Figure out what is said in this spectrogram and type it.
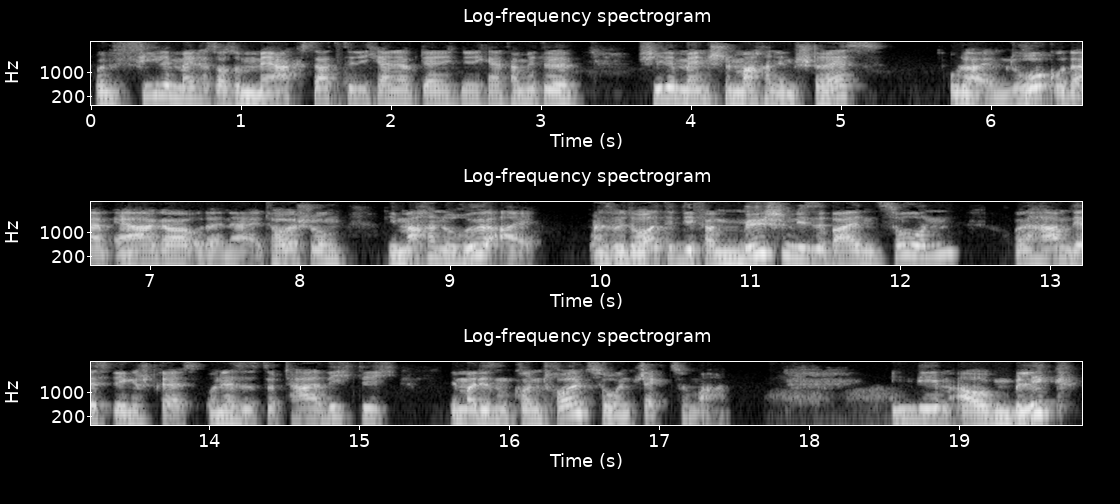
Und viele Menschen, das ist auch so ein Merksatz, den ich gerne, den ich, den ich gerne vermittel, viele Menschen machen im Stress oder im Druck oder im Ärger oder in der Enttäuschung, die machen Rührei. Also bedeutet, die vermischen diese beiden Zonen und haben deswegen Stress. Und es ist total wichtig, immer diesen Kontrollzonencheck zu machen. In dem Augenblick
